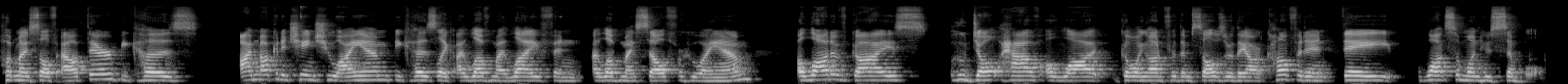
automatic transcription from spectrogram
put myself out there because I'm not going to change who I am because like I love my life and I love myself for who I am. A lot of guys who don't have a lot going on for themselves or they aren't confident, they want someone who's simple.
